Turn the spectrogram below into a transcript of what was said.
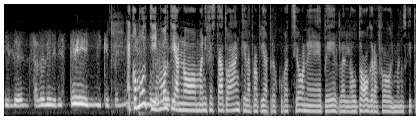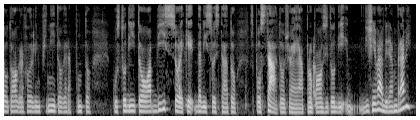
il, il, Salone delle Stemmi, che bellissimo. Ecco, molti, molti hanno manifestato anche la propria preoccupazione per l'autografo, il manoscritto autografo dell'infinito che era appunto custodito a Visso e che da Visso è stato spostato, cioè a proposito di... diceva Adrian Bravi?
